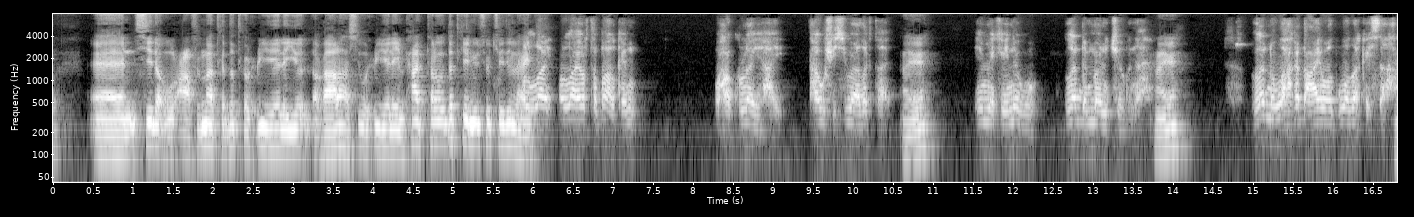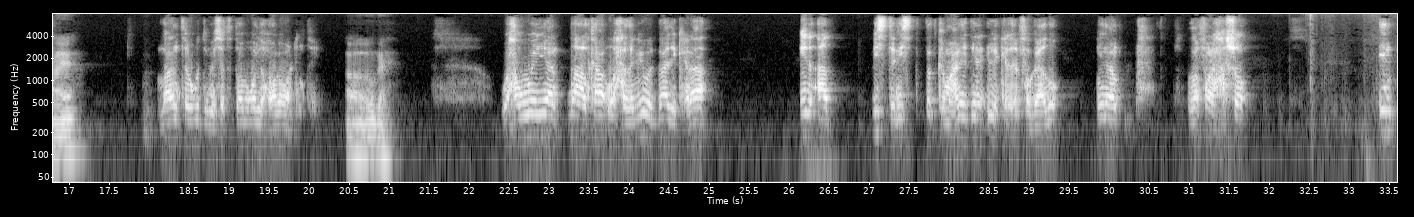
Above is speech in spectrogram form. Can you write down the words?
sida uu caafimaadka dadka wax u yeelayo dhaqaalaha si wax u yeelayo maxaad talo dadkeeni u soo jeedin lahayd? Wallahi horta bahalkan waxaan ku leeyahay hawshiisi waa adag tahay. Haye. Iminka inagu london maanu joognaa haye. London waxa ka dhacay waad arkaysaa. Haye. Maanta ugu dambaysa toddoba boqol iyo xooga waa dhintay. Oga. Waxa weeyaan bahalka waxaa laga badbaadi karaa in aad distance dadka macnaheed in la kala fogaado inaan la farxasho. In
